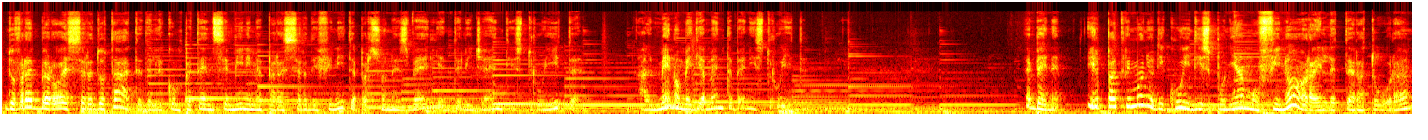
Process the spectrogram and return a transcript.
dovrebbero essere dotate delle competenze minime per essere definite persone sveglie, intelligenti, istruite, almeno mediamente ben istruite. Ebbene, il patrimonio di cui disponiamo finora in letteratura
